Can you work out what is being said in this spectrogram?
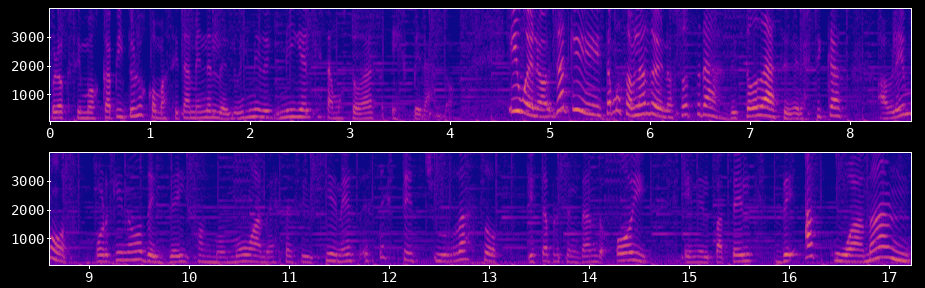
próximos capítulos, como así también el de Luis Miguel que estamos todas esperando. Y bueno, ya que estamos hablando de nosotras, de todas y de las chicas, hablemos, ¿por qué no?, de Jason Momoa. Me vas a decir quién es. Es este churrazo que está presentando hoy en el papel de Aquaman,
